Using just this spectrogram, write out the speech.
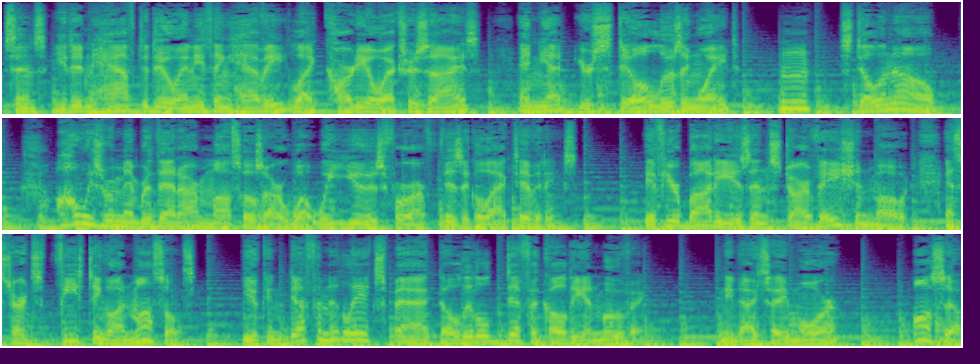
Since you didn't have to do anything heavy like cardio exercise, and yet you're still losing weight? Hmm, still a no. Always remember that our muscles are what we use for our physical activities. If your body is in starvation mode and starts feasting on muscles, you can definitely expect a little difficulty in moving. Need I say more? Also,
